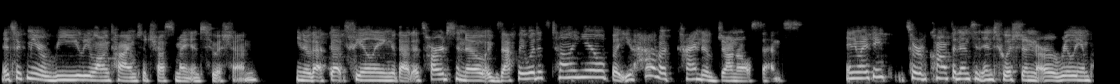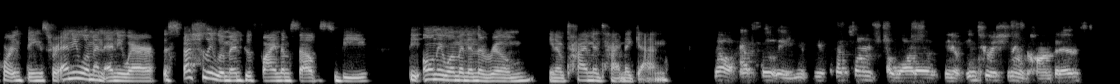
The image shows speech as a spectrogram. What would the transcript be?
It took me a really long time to trust my intuition. You know, that gut feeling that it's hard to know exactly what it's telling you, but you have a kind of general sense. Anyway, I think sort of confidence and intuition are really important things for any woman anywhere, especially women who find themselves to be the only woman in the room, you know, time and time again. No, absolutely. You, you touched on a lot of, you know, intuition and confidence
